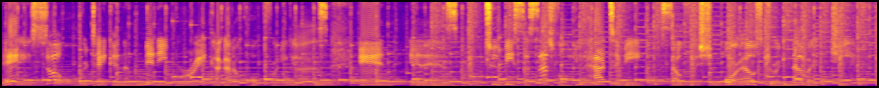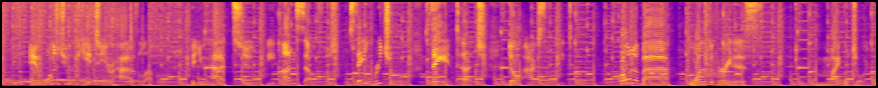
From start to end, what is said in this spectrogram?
Hey, so we're taking a mini break. I got a quote for you guys, and it is To be successful, you had to be selfish, or else you'll never achieve. And once you get to your highest level, then you had to be unselfish, stay reachable, stay in touch, don't isolate. Quoted by one of the greatest, Michael Jordan.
